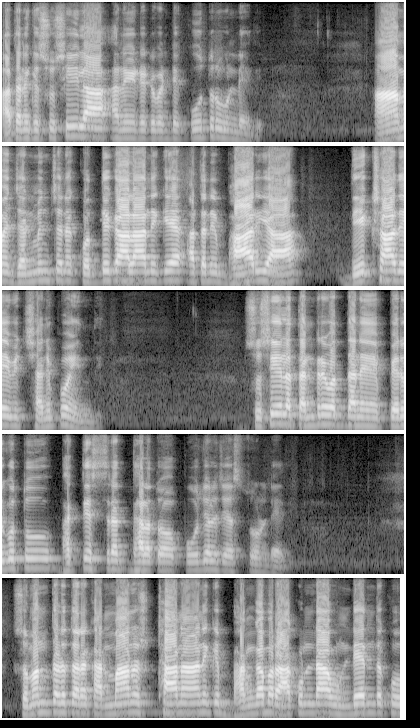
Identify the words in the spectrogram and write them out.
అతనికి సుశీల అనేటటువంటి కూతురు ఉండేది. ఆమె జన్మించిన కొద్ది కాలానికే అతని భార్య దీక్షాదేవి చనిపోయింది. సుశీల తండ్రి వద్దనే పెరుగుతూ భక్తి శ్రద్ధలతో పూజలు చేస్తూ ఉండేది. సుమంతుడు తన కర్మానుష్ఠానానికి భంగం రాకుండా ఉండేందుకు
